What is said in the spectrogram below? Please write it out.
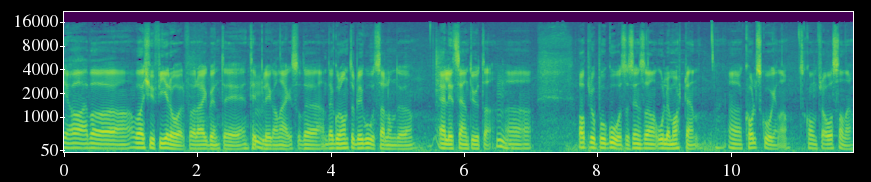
Ja, jeg var, var 24 år før jeg begynte i Tippeligaen, jeg, så det, det går an til å bli god selv om du er litt sent ute. Eh, apropos god, så syns jeg Ole Martin uh, Kolskogen, da, som kom fra Åsane,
